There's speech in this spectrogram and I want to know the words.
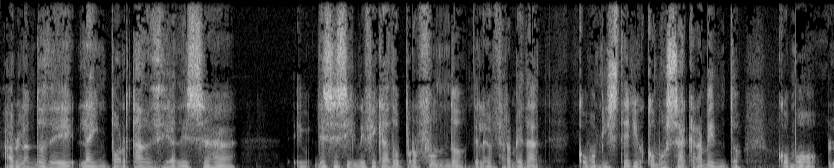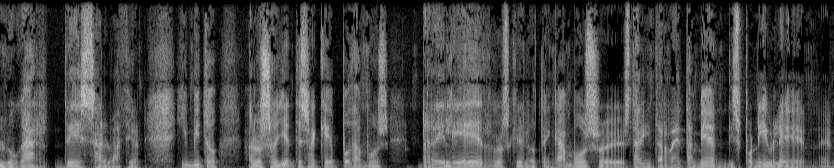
hablando de la importancia de esa eh, de ese significado profundo de la enfermedad como misterio, como sacramento, como lugar de salvación. Invito a los oyentes a que podamos releer, los que lo tengamos, eh, está en internet también disponible en,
